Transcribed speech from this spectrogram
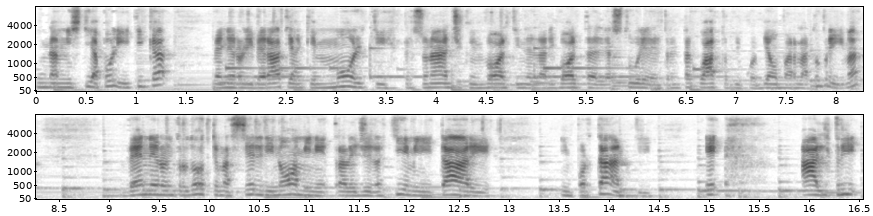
un'amnistia politica, vennero liberati anche molti personaggi coinvolti nella rivolta delle Asturie del 1934 di cui abbiamo parlato prima, vennero introdotte una serie di nomine tra le gerarchie militari importanti e altri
